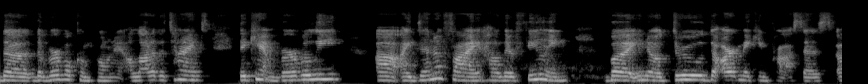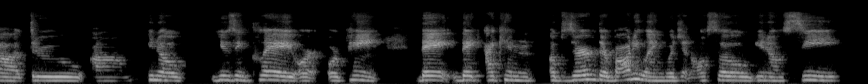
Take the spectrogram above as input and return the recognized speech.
the the verbal component a lot of the times they can't verbally uh, identify how they're feeling but you know through the art making process uh, through um, you know using clay or or paint they they i can observe their body language and also you know see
